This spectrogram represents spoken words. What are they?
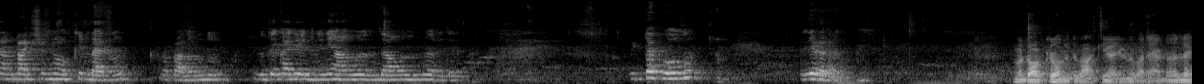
കൺട്രാക്ഷനും ഒക്കെ ഉണ്ടായിരുന്നു. അപ്പോൾ അതുകൊണ്ട് ഇന്നത്തെ കാര്യം എങ്ങനെയാവും എന്താവും എന്ന് അറിയത്തില്ല വിട്ടാൽ പോകും. ഇല്ല ഡോക്ടർ വന്നിട്ട് ബാക്കി കാര്യങ്ങൾ പറയാട്ടോ അല്ലേ?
